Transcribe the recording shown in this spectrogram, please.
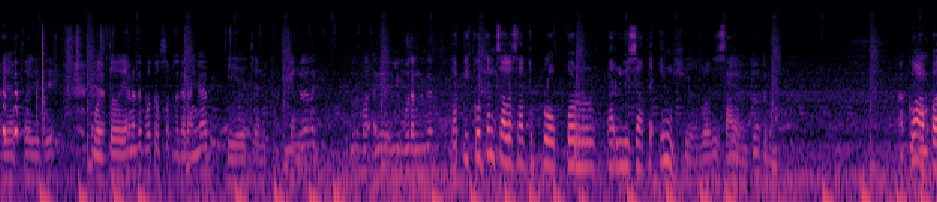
di apa gitu ya. foto ya Kan ada Photoshop sekarang kan. iya Chan Gitu lagi. Leba- eh, liburan juga. tapi kok kan salah satu pelopor pariwisata Inhil kalau tidak salah Iya, itu tuh bang. Aku kok apa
